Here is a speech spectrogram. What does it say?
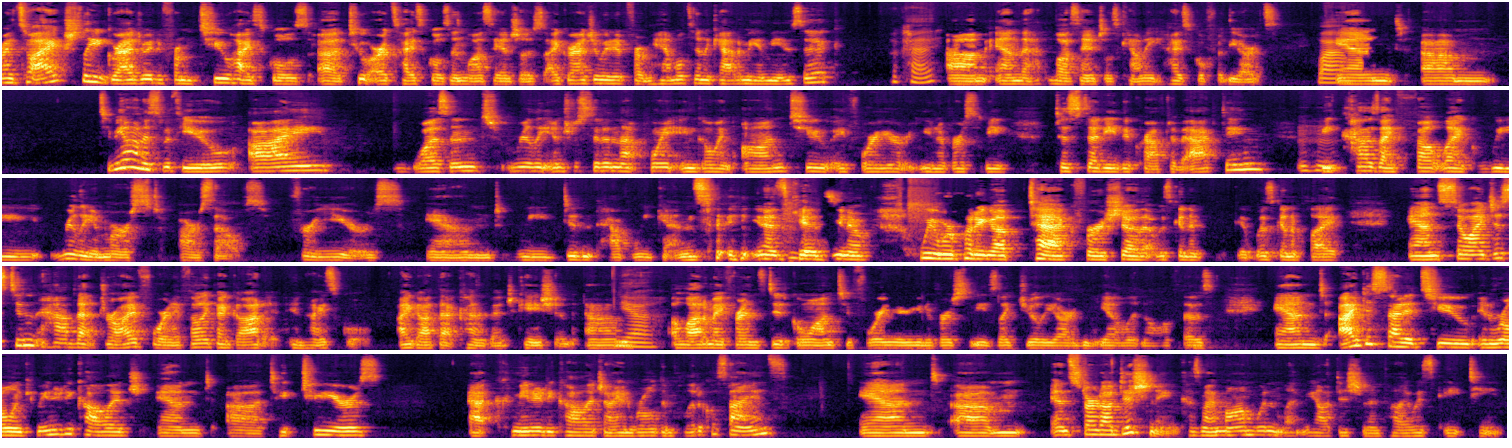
right. So I actually graduated from two high schools, uh, two arts high schools in Los Angeles. I graduated from Hamilton Academy of Music Okay. um, and the Los Angeles County High School for the Arts. Wow. And um, to be honest with you, I wasn't really interested in that point in going on to a four year university to study the craft of acting Mhm. because I felt like we really immersed ourselves for years and we didn't have weekends. As kids you know we were putting up tech for a show that was going to it was going to play. And so i just didn't have that drive for it. I felt like i got it in high school i got that kind of education um, yeah. a lot of my friends did go on to four-year universities like Juilliard and Yale and all of those. And I decided to enroll in community college and uh, take two years at community college. I enrolled in political science and um, and start auditioning because my mom wouldn't let me audition until I was 18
